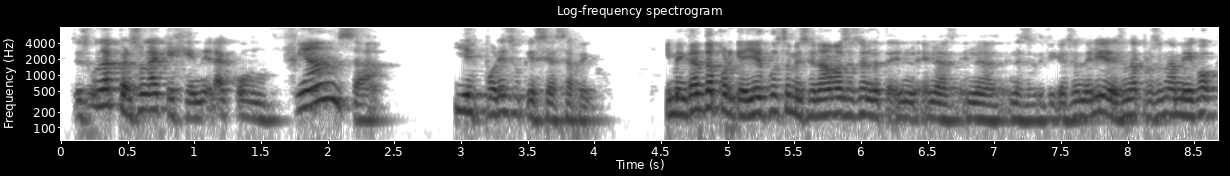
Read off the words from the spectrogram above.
Entonces, una persona que genera confianza y es por eso que se hace rico. Y me encanta porque ayer justo mencionábamos eso en la, en la certificación de líderes. Una persona me dijo,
